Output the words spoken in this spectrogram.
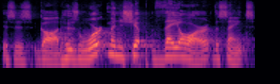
this is God, whose workmanship they are, the saints,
